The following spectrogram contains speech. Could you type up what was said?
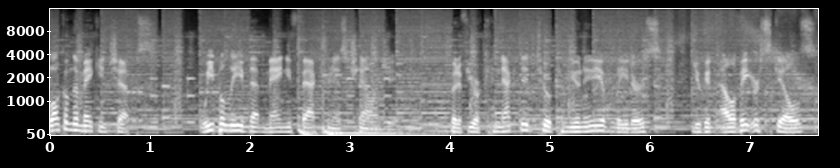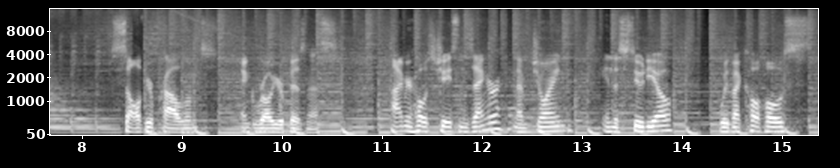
Welcome to Making Chips. We believe that manufacturing is challenging, but if you are connected to a community of leaders, you can elevate your skills, solve your problems, and grow your business. I'm your host, Jason Zenger, and I'm joined in the studio with my co host,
